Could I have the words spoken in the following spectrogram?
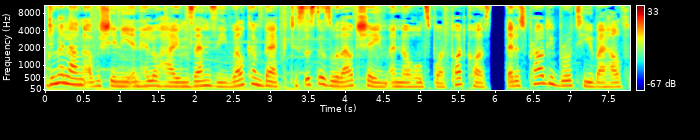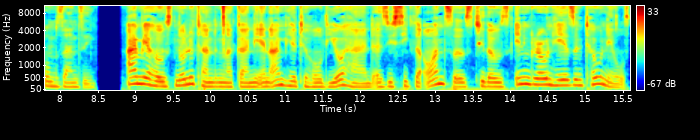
Dumelang Abusheni and hello hi Mzansi. Welcome back to Sisters Without Shame, a no holds barred podcast that is proudly brought to you by Health for Mzansi. I'm your host Nolutando Ngakani and I'm here to hold your hand as you seek the answers to those ingrown hairs and toenails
